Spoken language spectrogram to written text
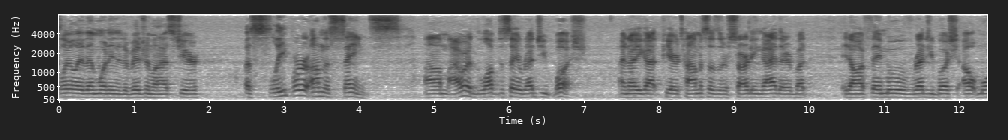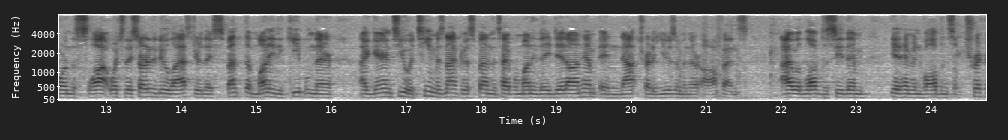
clearly them winning the division last year. A sleeper on the Saints. Um, I would love to say Reggie Bush. I know you got Pierre Thomas as their starting guy there, but you know if they move Reggie Bush out more in the slot, which they started to do last year, they spent the money to keep him there. I guarantee you, a team is not going to spend the type of money they did on him and not try to use him in their offense. I would love to see them get him involved in some trick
